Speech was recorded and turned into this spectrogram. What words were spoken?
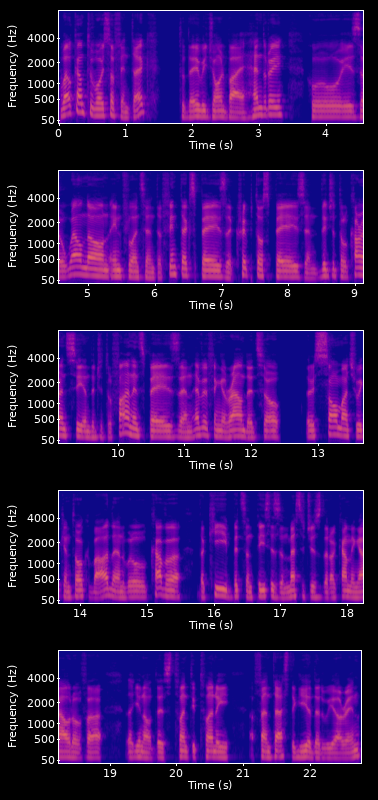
Welcome to Voice of Fintech. Today we're joined by Henri, who is a well-known influencer in the fintech space, the crypto space, and digital currency and digital finance space, and everything around it. So there is so much we can talk about, and we'll cover the key bits and pieces and messages that are coming out of uh, you know this 2020 fantastic year that we are in.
